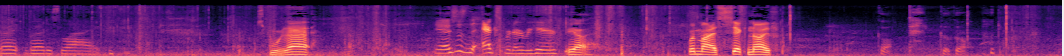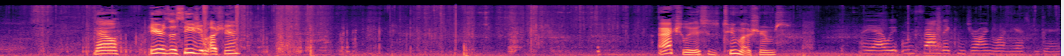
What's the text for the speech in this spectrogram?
But but it's like Spore that. yeah, this is the expert over here. Yeah. With my sick knife. Cool, cool, cool. Now, here's a Caesar mushroom. Actually, this is two mushrooms. Oh, yeah, we, we found the conjoined one yesterday.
